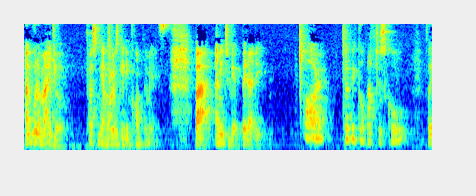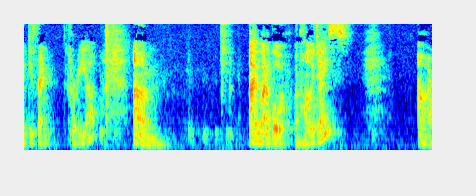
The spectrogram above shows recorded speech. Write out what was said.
I'm good at my job. Trust me, I'm always getting compliments. But I need to get better at it. Or maybe go back to school for a different career. Um, I want to go on holidays. Uh,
